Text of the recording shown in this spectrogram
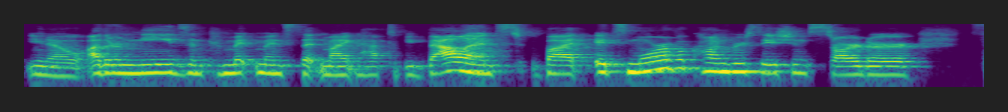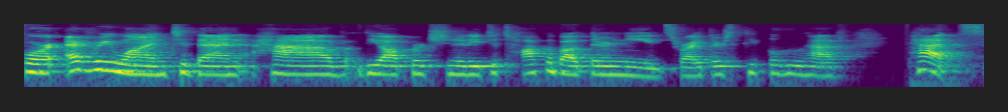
you know other needs and commitments that might have to be balanced but it's more of a conversation starter for everyone to then have the opportunity to talk about their needs, right? There's people who have pets,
